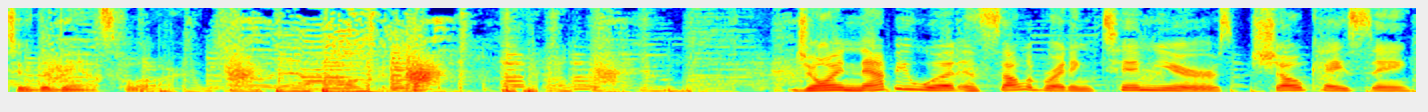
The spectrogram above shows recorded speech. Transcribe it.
to the dance floor. Join Nappy Wood in celebrating 10 years showcasing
